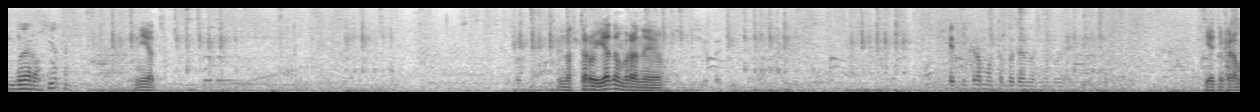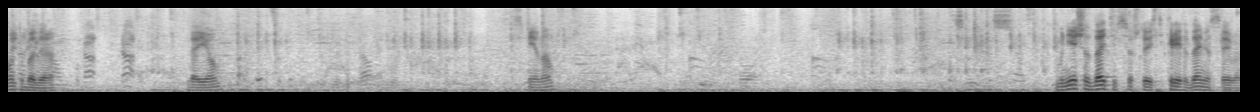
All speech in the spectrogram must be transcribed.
БРов нет? Нет. На второй ядом Ранею. Нет, некромонта БД нужно будет. Яд некромонта БД. Даем. Смена. Мне сейчас дайте все, что есть. Крейта, дай мне сейвы.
